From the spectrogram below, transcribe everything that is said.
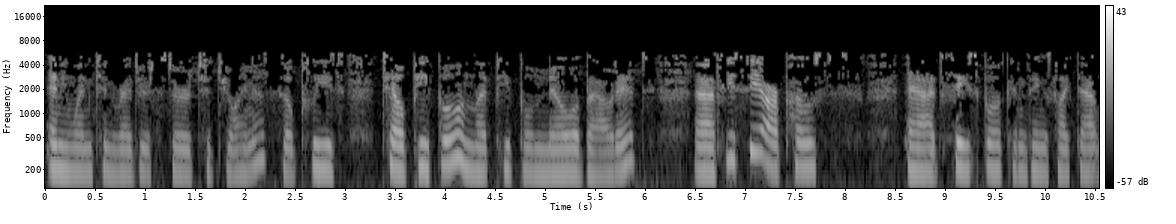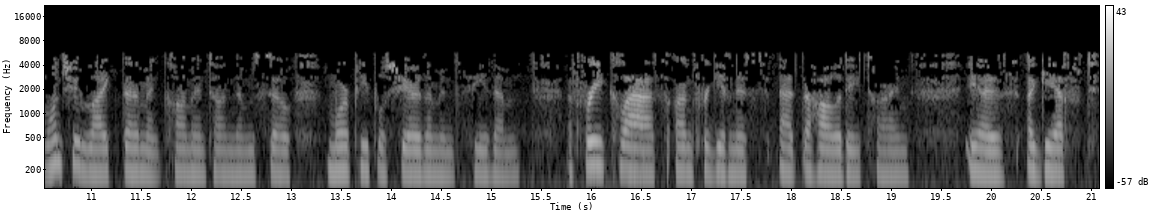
Anyone can register to join us, so please tell people and let people know about it. Uh, if you see our posts at Facebook and things like that, won't you like them and comment on them so more people share them and see them? A free class on forgiveness at the holiday time is a gift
